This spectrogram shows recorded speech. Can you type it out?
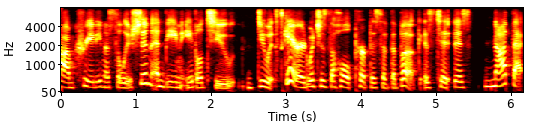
um, creating a solution and being able to do it scared, which is the whole purpose of the book, is to is not that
